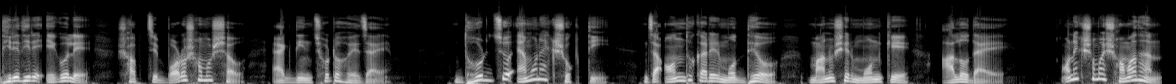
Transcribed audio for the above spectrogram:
ধীরে ধীরে এগোলে সবচেয়ে বড় সমস্যাও একদিন ছোট হয়ে যায়। ধৈর্য এমন এক শক্তি যা অন্ধকারের মধ্যেও মানুষের মনকে আলো দেয়। অনেক সময় সমাধান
